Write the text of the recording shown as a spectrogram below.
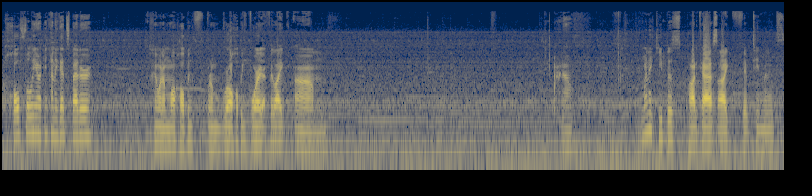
hopefully everything kind of gets better. Kind of what I'm all hoping, what I'm, we're all hoping for. I feel like, um, I don't know. I'm gonna keep this podcast uh, like 15 minutes,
